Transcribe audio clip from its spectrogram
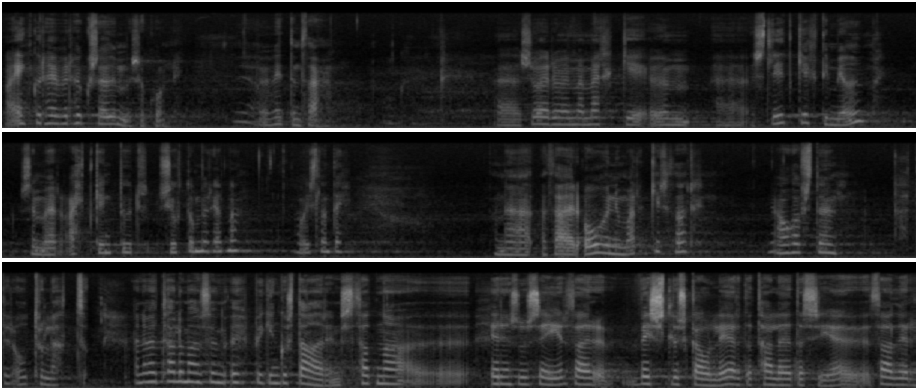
og einhver hefur hugsað um þessu koni Já. við veitum það okay. uh, svo erum við með merki um uh, slitgikt í mjöðum sem er ættgengdur sjúkdómur hérna á Íslandi Þannig að það er óhunni margir þar áhafstöðum. Þetta er ótrúlegt. En ef við talum aðeins um uppbyggingu staðarins, þarna eh, er eins og þú segir, það er veistlu skáli, er þetta talið þetta sé, það er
